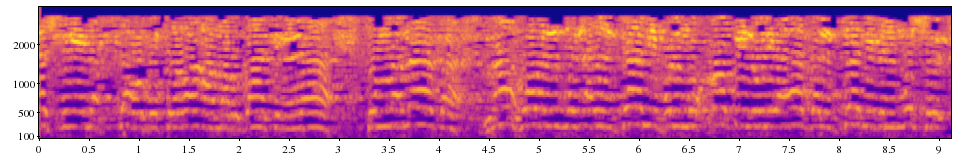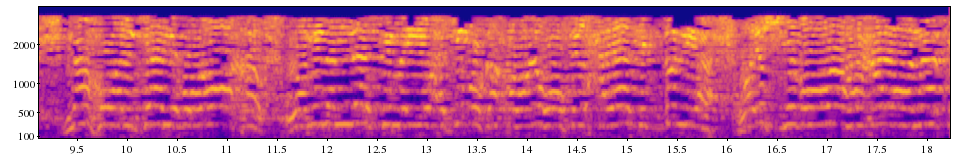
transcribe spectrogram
يشري نفسه ابتغاء مرضات الله. ثم ماذا ما هو الجانب المقابل لهذا الجانب المشرك؟ ما هو الجانب الآخر؟ ومن الناس من يعجبك قوله في الحياة الدنيا ويشهد الله على ما في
